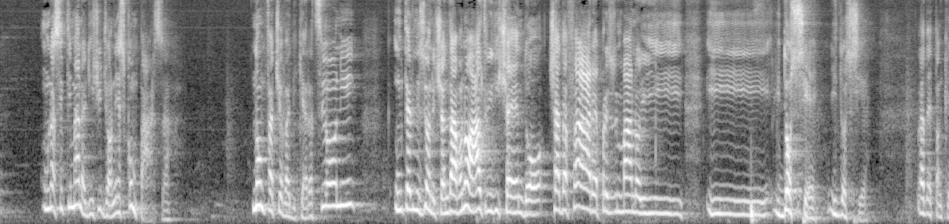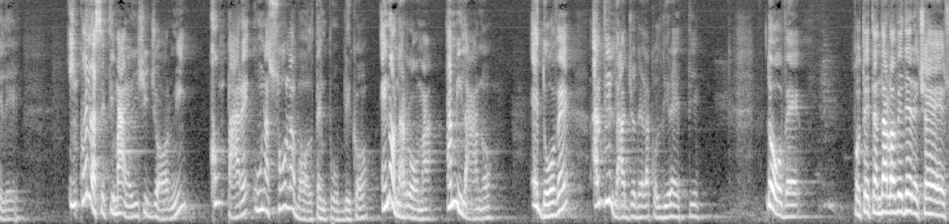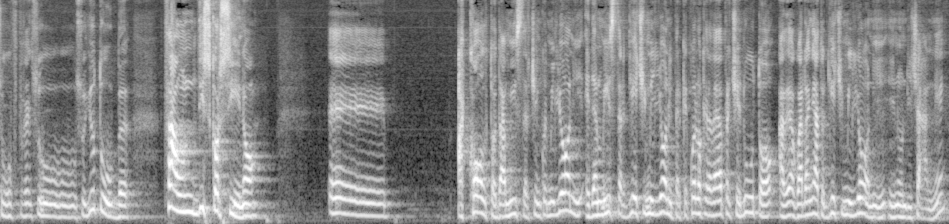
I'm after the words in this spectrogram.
una settimana, dieci giorni è scomparsa. Non faceva dichiarazioni, in televisione ci andavano altri dicendo c'ha da fare, ha preso in mano i, i, i, dossier, i dossier. L'ha detto anche lei. In quella settimana, dieci giorni, compare una sola volta in pubblico, e non a Roma, a Milano. E dove? Al villaggio della Coldiretti, dove potete andarlo a vedere, c'è su, su, su YouTube, fa un discorsino. Eh, accolto da mister 5 milioni e da mister 10 milioni perché quello che l'aveva preceduto aveva guadagnato 10 milioni in 11 anni,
